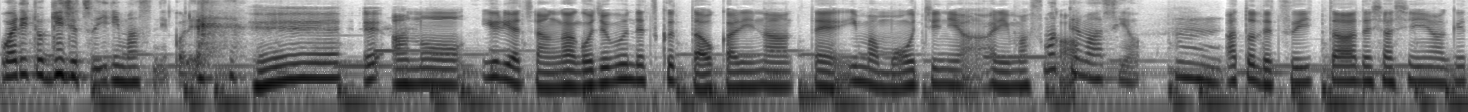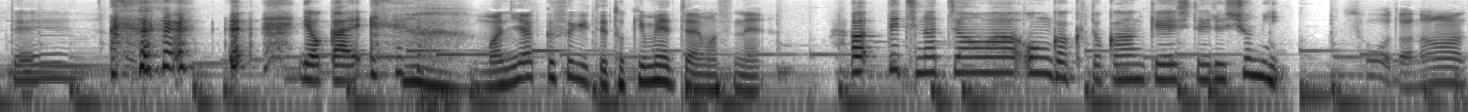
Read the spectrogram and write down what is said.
割と技術いりますね、これ。へえ。え、あの、ゆりあちゃんがご自分で作ったオカリナって今もお家にありますか？持ってますよ。うん。後でツイッターで写真あげて。了解。マニアックすぎてときめいちゃいますね。あ、で、ちなっちゃんは音楽と関係している趣味。そうだな。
